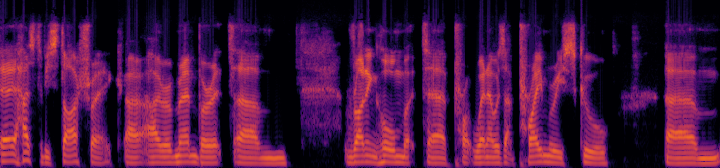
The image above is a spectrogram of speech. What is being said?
It has to be Star Trek. I, I remember it um, running home at uh, when I was at primary school. Um,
